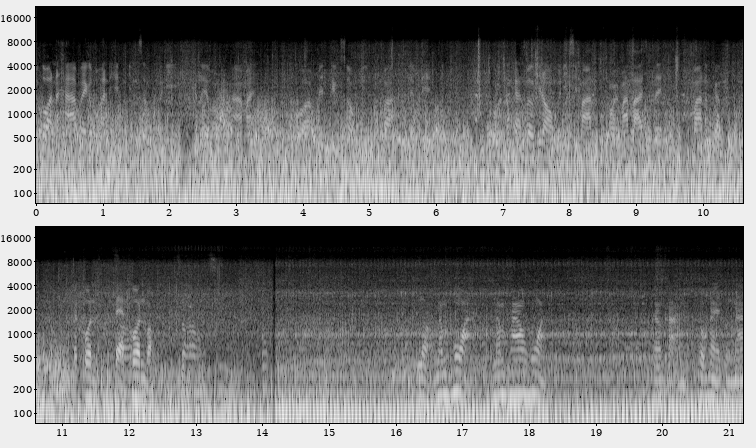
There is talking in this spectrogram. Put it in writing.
มื่อก่อนนะหาไปกับพันเห็นกินสองมือนี้ก็เลยว่าหาใหม่เพราะว่าเป็นถึงสองมือบ้านเลยประเทศกดนำกันเบิ่งพี่น้องวันนี้สิมานหน่อยมานหลายสุดเลยมานำกันจะคนแปดคนบอกหลอกน้ำหัวน้ำห้าวหัวแล้วขางตรงไหนตรงหน้า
